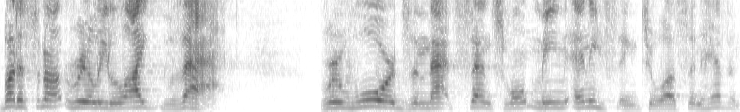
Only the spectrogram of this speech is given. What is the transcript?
but it's not really like that. Rewards in that sense won't mean anything to us in heaven.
